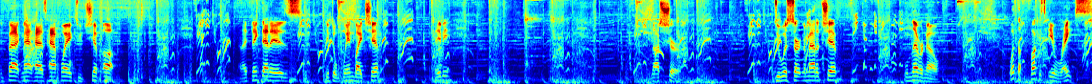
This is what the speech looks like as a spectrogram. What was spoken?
In fact, Matt has halfway to chip up, and I think that is you have to win by chip. Maybe. Not sure. Do a certain amount of chip. We'll never know. What the fuck is erase?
